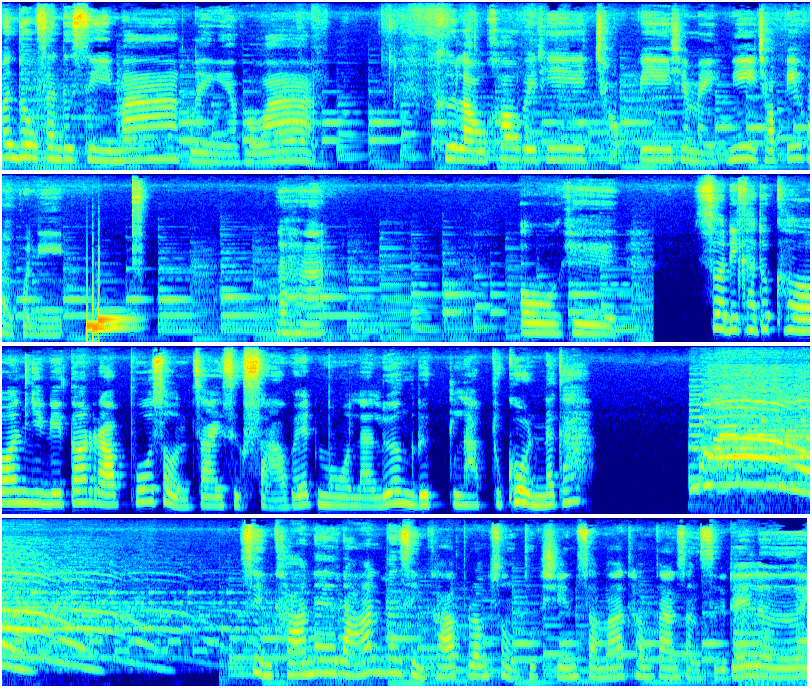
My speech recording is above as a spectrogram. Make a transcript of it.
มันดูแฟนตาซีมากเลยเงี้ยเพราะว่า คือเราเข้าไปที่ช้อปปีใช่ไหมนี่ช้อปปีของคนนี้นะฮะโอเค สวัสดีค่ะทุกคน ยินดีต้อนรับผู้สนใจศึกษาเวทมนต์และเรื่องลึกลับทุกคนนะคะ สินค้าในร้านเป็นสินค้าพร้อมส่งทุกชิ้นสามารถทำการสั่งซื้อได้เลย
